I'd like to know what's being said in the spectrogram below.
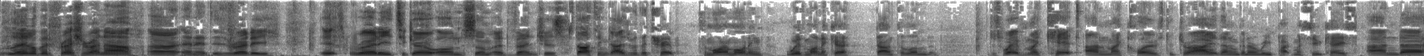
little bit fresher right now, uh, and it is ready. It's ready to go on some adventures. Starting guys with a trip tomorrow morning with Monica down to London. Just waiting for my kit and my clothes to dry then i'm going to repack my suitcase and uh,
